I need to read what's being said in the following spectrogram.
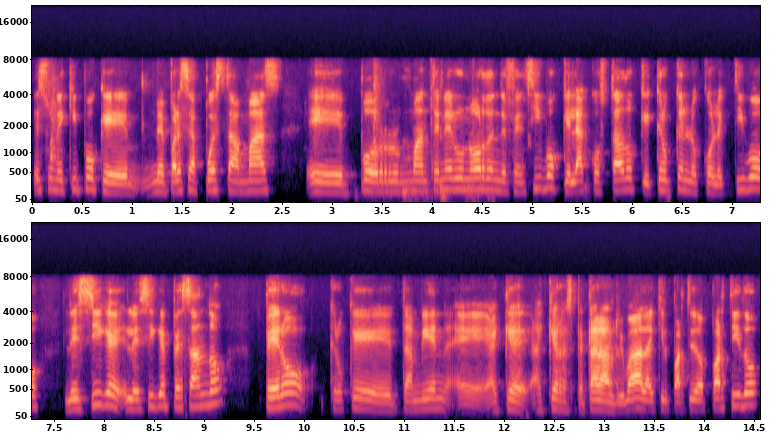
Es un equipo que me parece apuesta más eh, por mantener un orden defensivo que le ha costado, que creo que en lo colectivo le sigue, le sigue pesando, pero creo que también eh, hay, que, hay que respetar al rival, hay que ir partido a partido.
